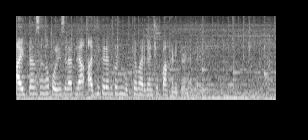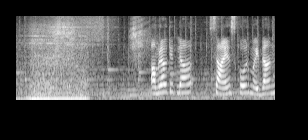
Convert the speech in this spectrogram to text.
आयुक्तांसह पोलीस दलातल्या अधिकाऱ्यांकडून मुख्य मार्गांची पाहणी करण्यात आली. अमरावतीतल्या सायन्स कोर मैदान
